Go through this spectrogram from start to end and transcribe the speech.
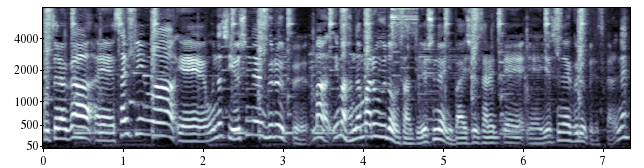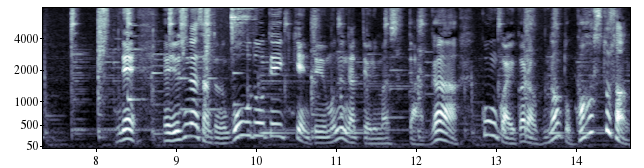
こちらが、えー、最近は、えー、同じ吉野家グループ、まあ、今、花丸うどんさんって吉野家に買収されて、えー、吉野家グループですからね。で、え、吉野家さんとの合同定期券というものになっておりましたが、今回からなんとガストさん、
